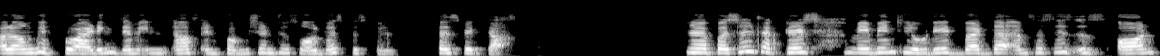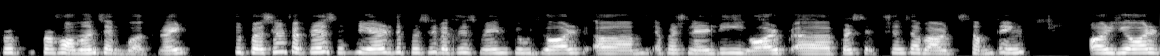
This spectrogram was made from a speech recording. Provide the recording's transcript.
along with providing them enough information to solve a specific, specific task. Now personal factors may be included but the emphasis is on performance and work right? So personal factors here the personal factors may include your um, personality your uh, perceptions about something or your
